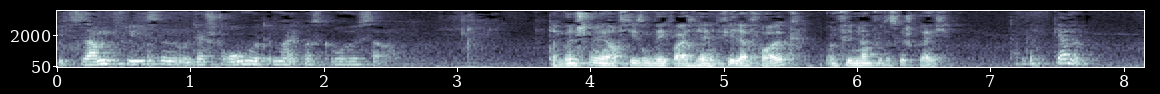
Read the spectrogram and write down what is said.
die zusammenfließen und der Strom wird immer etwas größer. Dann wünschen wir auf diesem Weg weiterhin viel Erfolg und vielen Dank für das Gespräch. 그렇게하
